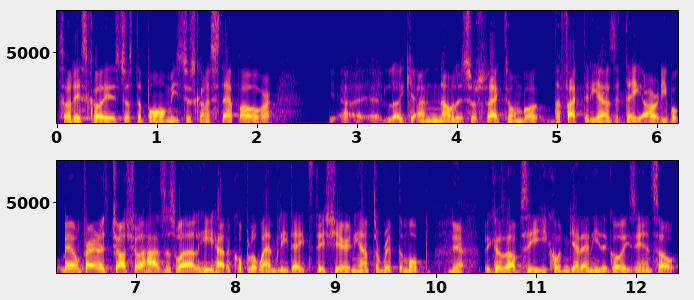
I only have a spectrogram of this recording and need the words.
So this guy is just a bum. He's just going to step over. Uh, like, and no disrespect to him, but the fact that he has a date already booked. Now, in fairness, Joshua has as well. He had a couple of Wembley dates this year, and he had to rip them up. Yeah. because obviously he couldn't get any of the guys in. So,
